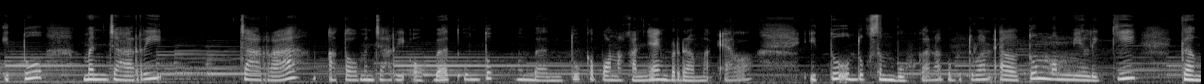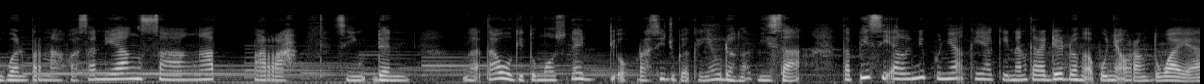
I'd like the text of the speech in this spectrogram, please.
itu mencari cara atau mencari obat untuk membantu keponakannya yang bernama L itu untuk sembuh karena kebetulan L tuh memiliki gangguan pernafasan yang sangat parah. Sing dan nggak tahu gitu maksudnya dioperasi juga kayaknya udah nggak bisa. Tapi si L ini punya keyakinan karena dia udah nggak punya orang tua ya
